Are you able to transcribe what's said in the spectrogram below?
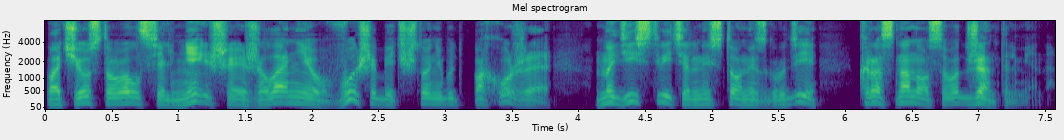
почувствовал сильнейшее желание вышибить что-нибудь похожее на действительный стон из груди красноносого джентльмена.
